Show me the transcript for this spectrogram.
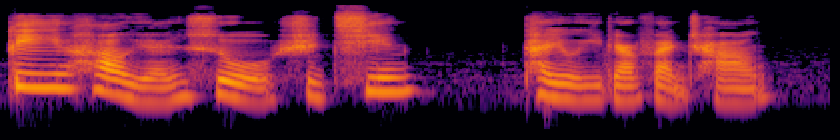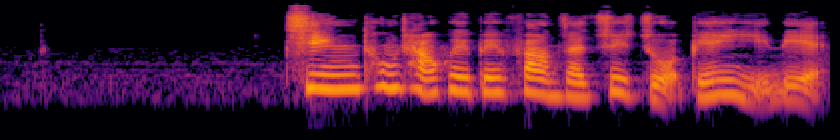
第一号元素是氢，它有一点反常。氢通常会被放在最左边一列，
